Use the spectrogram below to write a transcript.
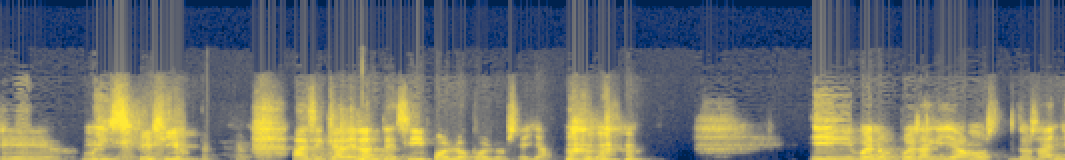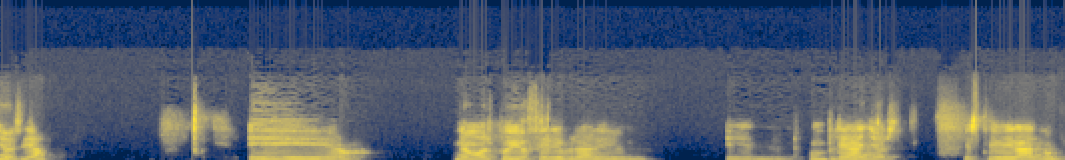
eh, muy serio. Así que adelante, sí, ponlo, ponlo, sella. y bueno, pues aquí llevamos dos años ya. Eh, no hemos podido celebrar el, cumpleaños este verano,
